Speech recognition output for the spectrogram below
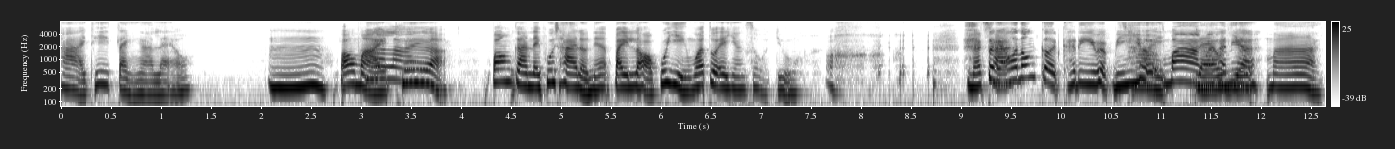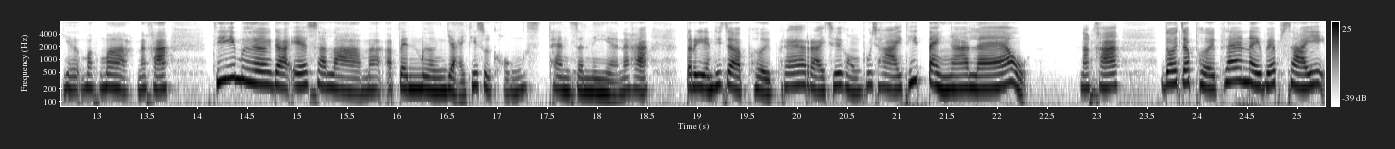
ชายที่แต่งงานแล้วอืมเป้าหมายเพื่เพื่อออะไร ป้องกันในผู้ชายเหล่านี้ไปหลอกผู้หญิงว่าตัวเองยังโสดอยู่นะคะแสดงว่าต้องเกิดคดีแบบนี้เยอะมากใช่นะแล้วคะเยเนี่ยอะมาก เยอะมากๆนะคะ ที่เมืองดาเอสซาลามอะเป็นเมืองใหญ่ที่สุดของแทนซาเนียนะคะ เตรียมที่จะเผยแพร่รายชื่อของผู้ชายที่แต่งงานแล้วนะคะ โดยจะเผยแพร่ในเว็บไซต์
